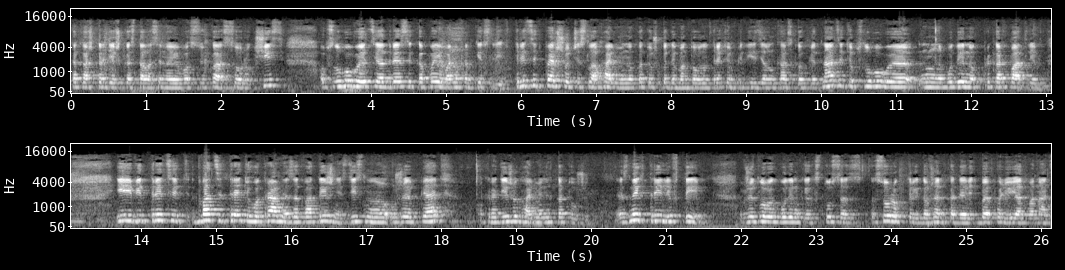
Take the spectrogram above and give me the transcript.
така ж крадіжка сталася на Івасюка 46. Обслуговує ці адреси КП Івано-Франківськ. 31 числа гальмівну катушку демонтовано в третьому під'їзді Ленкавського 15, обслуговує будинок Прикарпатлів. І від 30, 23 травня за два тижні здійснено вже 5 крадіжок гальмівних катушок. З них три ліфти в житлових будинках Стуса 43, Довженка 9, Б, Полюя 12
